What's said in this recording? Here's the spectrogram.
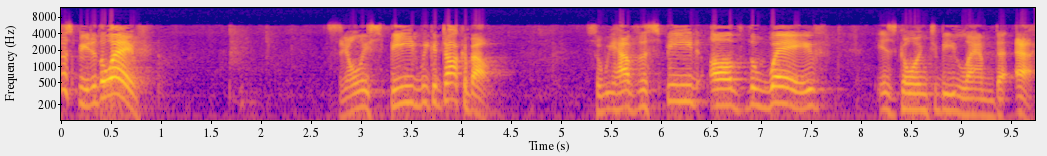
The speed of the wave. It's the only speed we could talk about. So we have the speed of the wave is going to be lambda f.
